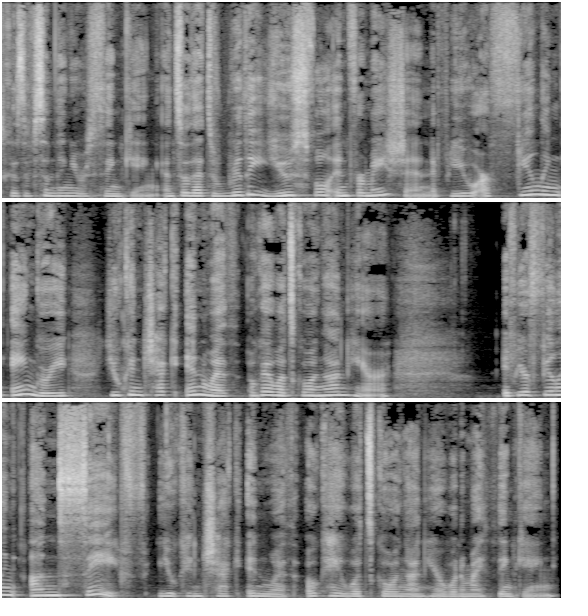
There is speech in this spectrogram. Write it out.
it's because of something you're thinking. And so that's really useful information. If you are feeling angry, you can check in with, okay, what's going on here? If you're feeling unsafe, you can check in with, okay, what's going on here? What am I thinking?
